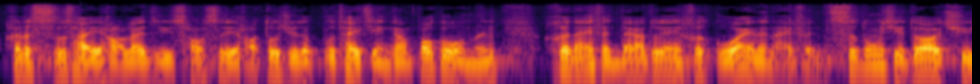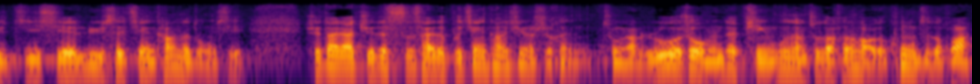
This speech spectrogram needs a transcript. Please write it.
喝的食材也好，来自于超市也好，都觉得不太健康。包括我们喝奶粉，大家都愿意喝国外的奶粉，吃东西都要去一些绿色健康的东西，所以大家觉得食材的不健康性是很重要的。如果说我们在品控上做到很好的控制的话，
